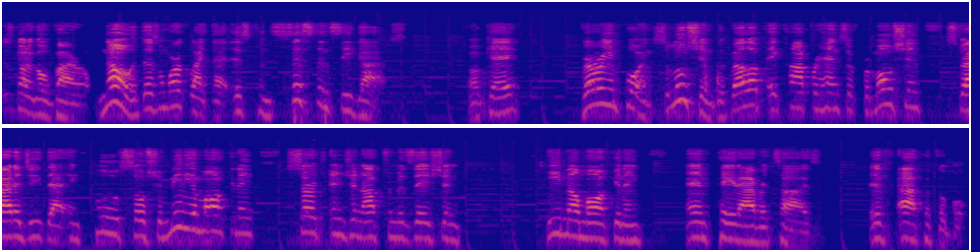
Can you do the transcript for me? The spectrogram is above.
it's gonna go viral. No, it doesn't work like that. It's consistency, guys. Okay? Very important. Solution develop a comprehensive promotion strategy that includes social media marketing, search engine optimization, email marketing, and paid advertising, if applicable.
